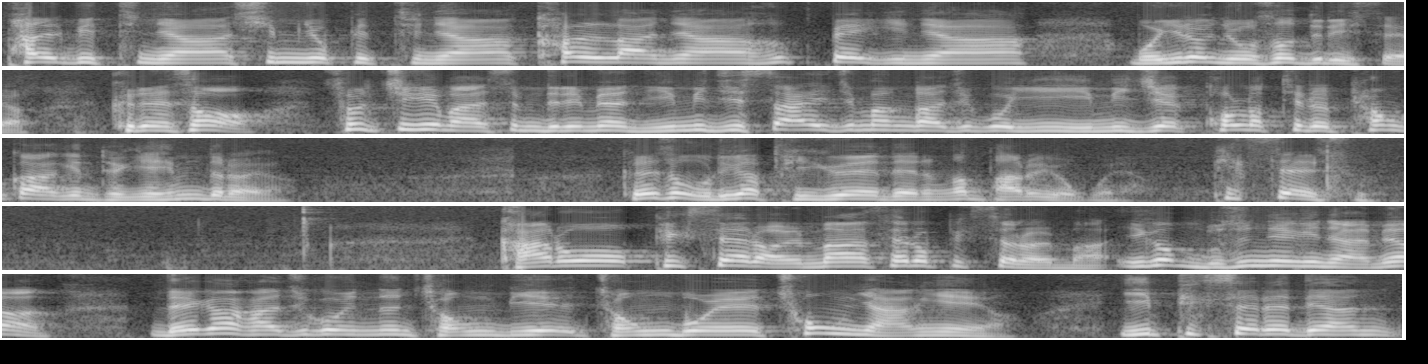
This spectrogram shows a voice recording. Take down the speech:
8비트냐, 16비트냐, 칼라냐, 흑백이냐, 뭐 이런 요소들이 있어요. 그래서 솔직히 말씀드리면 이미지 사이즈만 가지고 이 이미지의 퀄러티를 평가하기는 되게 힘들어요. 그래서 우리가 비교해야 되는 건 바로 요거예요. 픽셀 수. 가로 픽셀 얼마, 세로 픽셀 얼마. 이건 무슨 얘기냐면 내가 가지고 있는 정비의, 정보의 총량이에요. 이 픽셀에 대한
